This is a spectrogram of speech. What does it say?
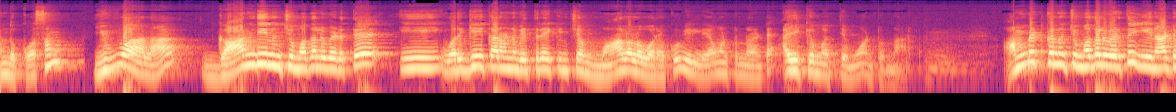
అందుకోసం ఇవాళ గాంధీ నుంచి మొదలు పెడితే ఈ వర్గీకరణను వ్యతిరేకించే మాలల వరకు వీళ్ళు ఏమంటున్నారంటే ఐకమత్యము అంటున్నారు. అంబేద్కర్ నుంచి మొదలు పెడితే ఈనాటి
